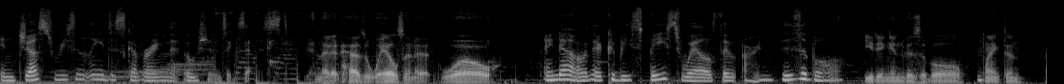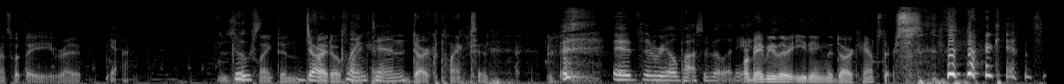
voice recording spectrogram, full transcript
and just recently discovering that oceans exist. And that it has whales in it. Whoa. I know, there could be space whales that are invisible. Eating invisible plankton. That's what they eat, right? Yeah. Ghost Zooplankton. dark phytoplankton, plankton. Dark plankton. It's a real possibility. or maybe they're eating the dark hamsters. dark hamster.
